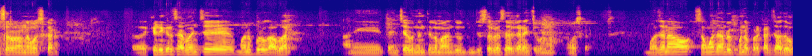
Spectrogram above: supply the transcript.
सर्वांना नमस्कार. खेडेकर साहेबांचे मनपूर्वक आभार आणि त्यांच्या विनंतीला मान देऊन तुमच्या सगळ्या सहकाऱ्यांचे पण नमस्कार. माझं नाव समाधान रुक्मिणा प्रकाश जाधव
